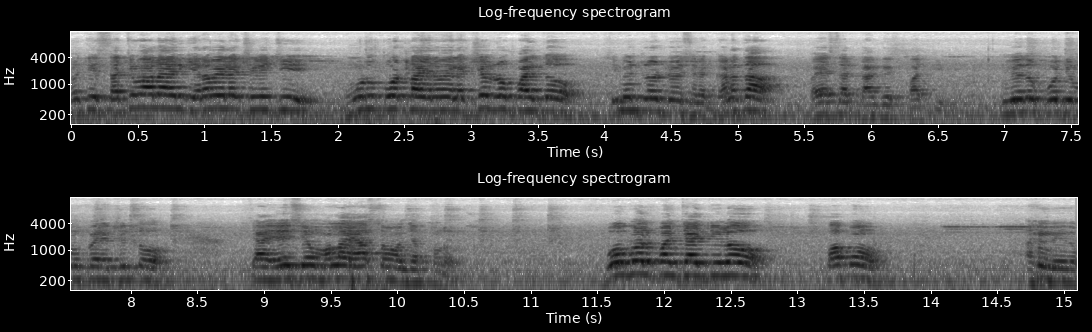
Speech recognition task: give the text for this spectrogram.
ప్రతి సచివాలయానికి ఇరవై లక్షలు ఇచ్చి మూడు కోట్ల ఇరవై లక్షల రూపాయలతో సిమెంట్ రోడ్డు వేసిన ఘనత వైఎస్ఆర్ కాంగ్రెస్ పార్టీ. ఇవేదో కోటి ముప్పై లక్షలతో "యా, వేసాం మళ్ళా వేస్తామని చెప్తున్నారు భోగోలు పంచాయతీలో పాపం నేను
